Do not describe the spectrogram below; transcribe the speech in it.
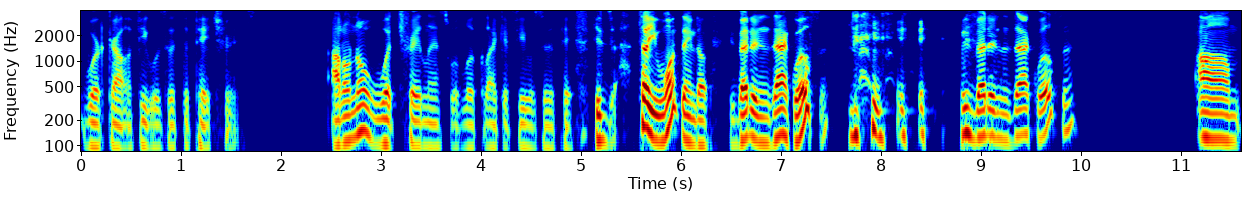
work out if he was with the Patriots. I don't know what Trey Lance would look like if he was with the Patriots. He's I'll tell you one thing though, he's better than Zach Wilson. he's better than Zach Wilson. Um,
